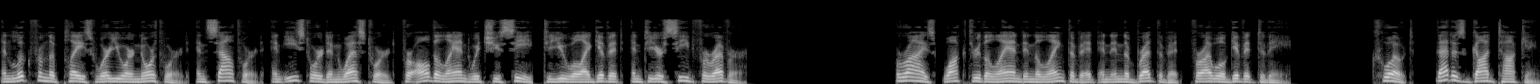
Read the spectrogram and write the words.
and look from the place where you are northward, and southward, and eastward and westward, for all the land which you see, to you will I give it, and to your seed forever. Arise, walk through the land in the length of it and in the breadth of it, for I will give it to thee. Quote, that is God talking.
